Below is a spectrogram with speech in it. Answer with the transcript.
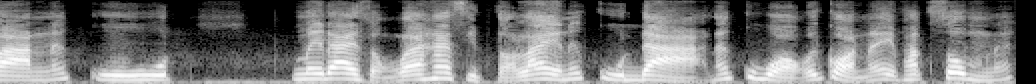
บาลนะกูไม่ได้สองร้อยห้าสิบต่อไร่นะกูด่านะกูบอกไว้ก่อนนะไอ้พักส้มนะ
